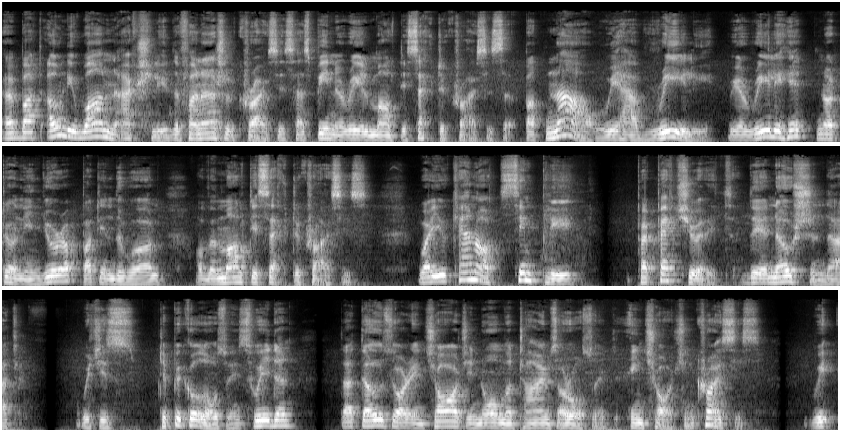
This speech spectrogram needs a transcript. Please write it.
uh, but only one, actually, the financial crisis, has been a real multi-sector crisis. But now we have really, we are really hit, not only in Europe, but in the world, of a multi-sector crisis, where you cannot simply perpetuate the notion that, which is typical also in Sweden, that those who are in charge in normal times are also in charge in crisis. We,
